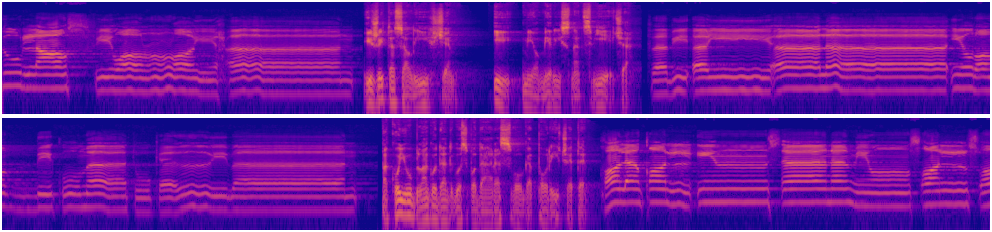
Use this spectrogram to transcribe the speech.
ذو العصف والريحان. I žita sa lišćem i miomirisna cvijeća. فبأي آلاء ربكما تكذبان؟ pa koju blagodat gospodara svoga poričete. Halakal insana min salsalin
